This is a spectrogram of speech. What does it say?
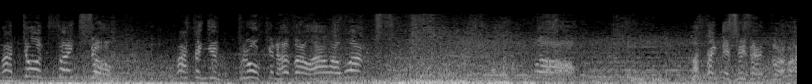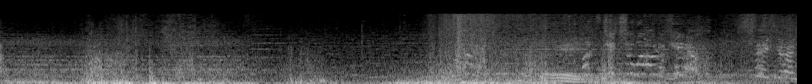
I don't think so! I think you've broken how Valhalla works! Oh! I think this is it, brother! Let's get you out of here! Sigrun!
